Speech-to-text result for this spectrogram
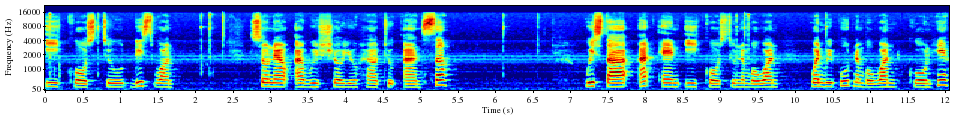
equals to this one. So now I will show you how to answer. We start at n equals to number 1. When we put number 1 go here,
